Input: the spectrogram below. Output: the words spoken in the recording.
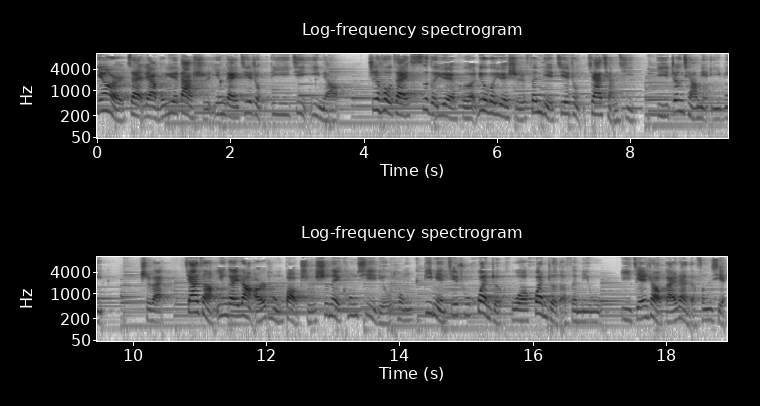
婴儿在两个月大时应该接种第一剂疫苗。之后，在四个月和六个月时分别接种加强剂，以增强免疫力。此外，家长应该让儿童保持室内空气流通，避免接触患者或患者的分泌物，以减少感染的风险。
